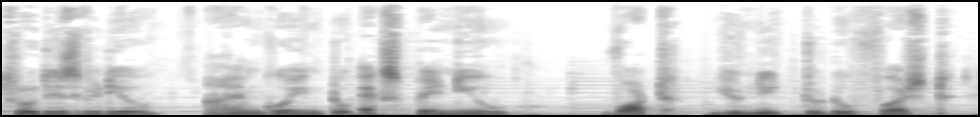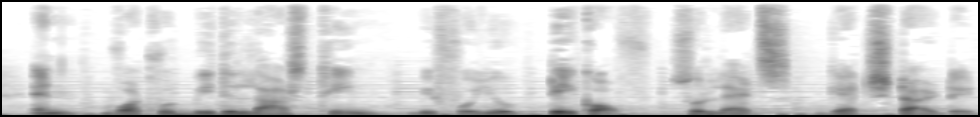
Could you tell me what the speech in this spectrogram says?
Through this video, I am going to explain you what you need to do first and what would be the last thing before you take off. So let's get started.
